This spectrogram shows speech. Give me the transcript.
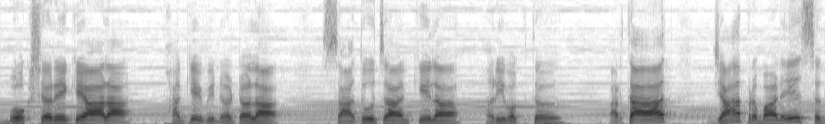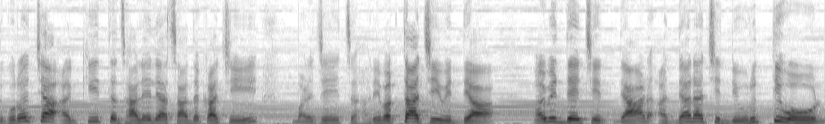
मोक्ष रेके आला भाग्य विनटला साधूचा अंकिला हरिभक्त. अर्थात ज्याप्रमाणे सद्गुरूंच्या अंकित झालेल्या साधकाची म्हणजेच हरिभक्ताची विद्या अविद्येची ज्ञान अज्ञानाची निवृत्ती होऊन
